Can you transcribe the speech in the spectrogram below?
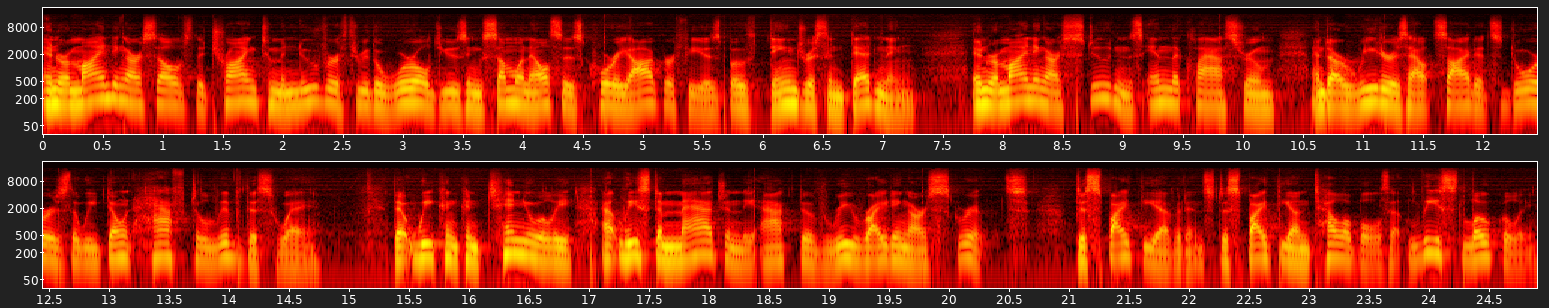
and reminding ourselves that trying to maneuver through the world using someone else's choreography is both dangerous and deadening, and reminding our students in the classroom and our readers outside its doors that we don't have to live this way that we can continually at least imagine the act of rewriting our scripts, despite the evidence, despite the untellables, at least locally.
